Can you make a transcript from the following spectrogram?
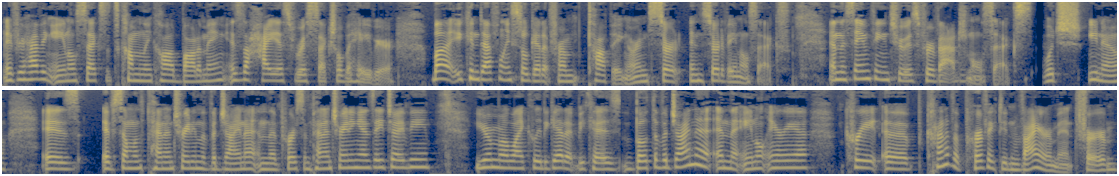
if you're having anal sex, it's commonly called bottoming, is the highest risk sexual behavior. But you can definitely still get it from topping or insert insert of anal sex. And the same thing true is for vaginal sex, which, you know, is if someone's penetrating the vagina and the person penetrating has HIV, you're more likely to get it because both the vagina and the anal area create a kind of a perfect environment for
